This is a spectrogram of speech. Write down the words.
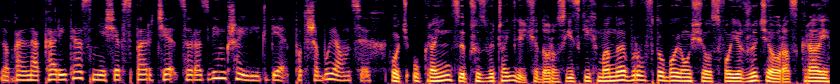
Lokalna Caritas niesie wsparcie coraz większej liczbie potrzebujących. Choć Ukraińcy przyzwyczaili się do rosyjskich manewrów, to boją się o swoje życie oraz kraj.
